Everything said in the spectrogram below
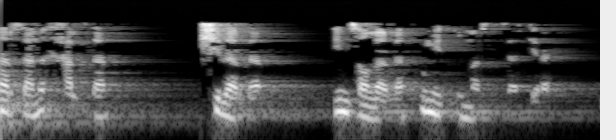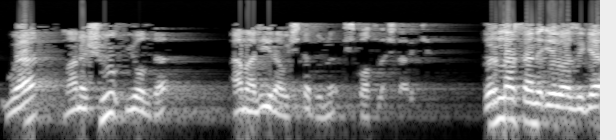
narsani xalqdan kishilardan insonlardan umid qilmasliklari kerak. Va mana shu yo'lda amaliy ravishda buni isbotlashlari kerak bir narsani evaziga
